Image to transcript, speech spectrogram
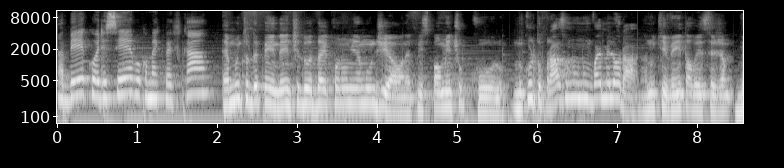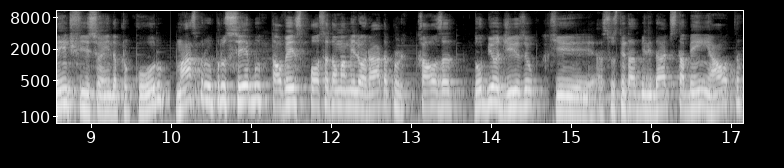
A B, cor e sebo, como é que vai ficar? É muito dependente do, da economia mundial, né? principalmente o couro. No curto prazo não, não vai melhorar. Ano que vem talvez seja bem difícil ainda para o couro, mas para o sebo talvez possa dar uma melhorada por causa do biodiesel, que a sustentabilidade está bem alta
